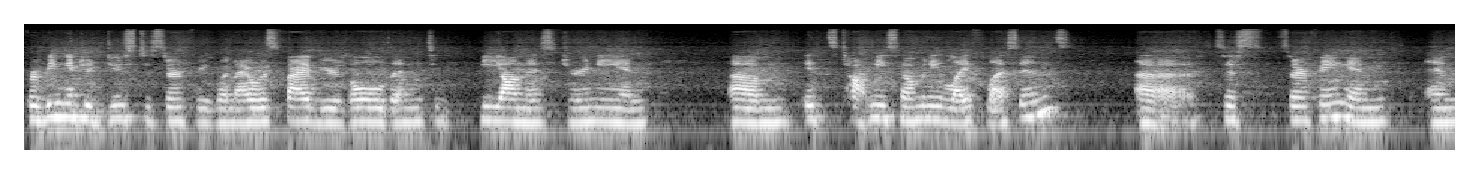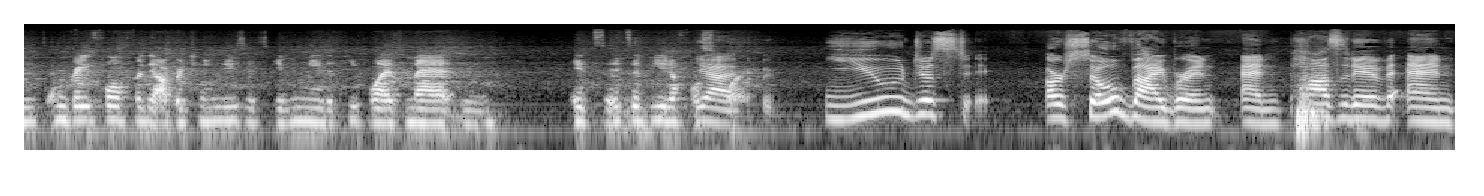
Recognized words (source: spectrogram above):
for being introduced to surfing when I was five years old and to be on this journey. And um, it's taught me so many life lessons, uh, just surfing and and I'm grateful for the opportunities it's given me, the people I've met, and it's it's a beautiful yeah, sport. You just are so vibrant and positive and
